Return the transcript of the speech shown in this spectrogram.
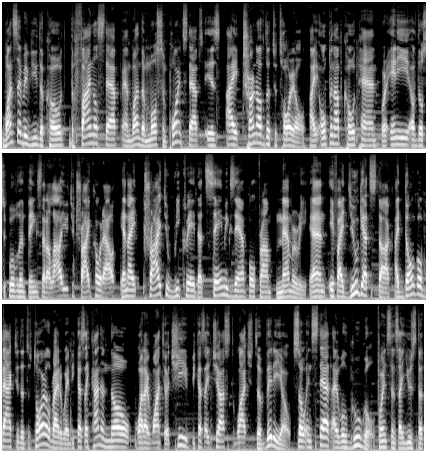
Once I review the code, the final step and one of the most important steps is I turn off the tutorial. I open up CodePen or any of those equivalent things that allow you to try code out and I try to recreate that same example from memory. And if I do get stuck, I don't go back to the tutorial right away because I kind of know what I want to achieve because I just watched the video. So instead, I will Google. For instance, I use the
